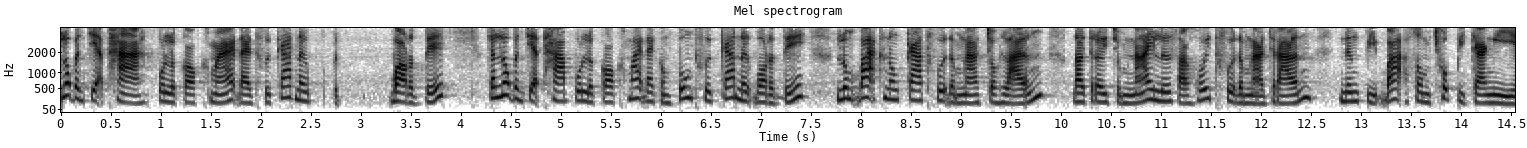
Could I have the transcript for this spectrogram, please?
លោកបញ្ជាក់ថាពលករខ្មែរដែលធ្វើការនៅបរទេសចាលោកបញ្ជាក់ថាពលករខ្មែរដែលកំពុងធ្វើការនៅបរទេសលំបាកក្នុងការធ្វើដំណើរចុះឡើងដោយត្រូវចំណាយលើសហហុយធ្វើដំណើរច្រើន និងពិបាកសុំឈប់ពីការងារ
